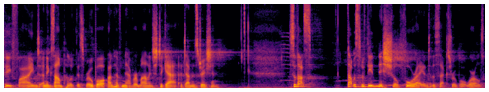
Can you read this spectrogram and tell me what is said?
to find an example of this robot and have never managed to get a demonstration. So that's that was sort of the initial foray into the sex robot world.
